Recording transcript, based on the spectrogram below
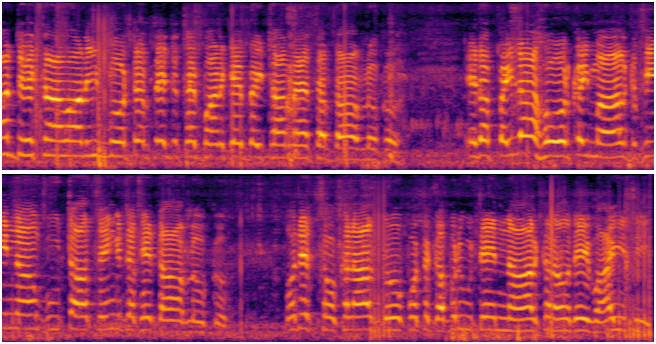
ਆ ਡੇਕਾ ਵਾਲੀ ਮੋਟਰ ਤੇ ਜਿੱਥੇ ਬਣ ਕੇ ਬੈਠਾ ਮੈਂ ਸਰਦਾਰ ਲੋਕ। ਇਹਦਾ ਪਹਿਲਾ ਹੋਰ ਕੋਈ ਮਾਲਕ ਸੀ, ਨਾਮ ਬੂਟਾ ਸਿੰਘ ਜਥੇਦਾਰ ਲੋਕ। ਉਹਦੇ ਸੁੱਖ ਨਾਲ ਦੋ ਪੁੱਤ ਗੱਭਰੂ ਤੇ ਨਾਲ ਕਰਾਉਂਦੇ ਵਾਹੀ ਸੀ।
